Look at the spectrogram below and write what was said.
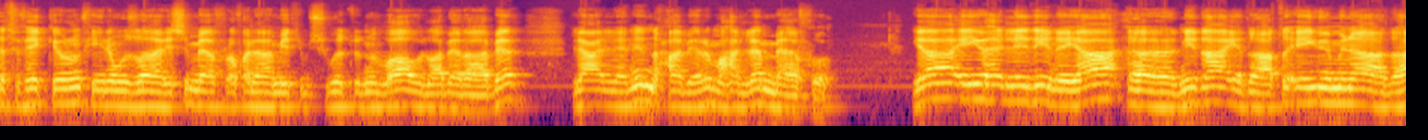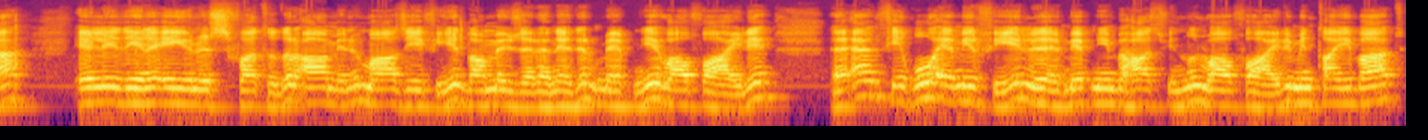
Tetefekkerun fiili muzarisi merfraf alameti bisubutun vavla beraber leallenin haberi mahallen merfu. Ya eyyühellezine ya e, nida edatı eyyü münada ellezine eyyünün sıfatıdır. Amenü mazi fiil damme üzere nedir? Mebni vav faili. E, enfigu emir fiil mebni bihasfin nun vav faili min tayyibat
